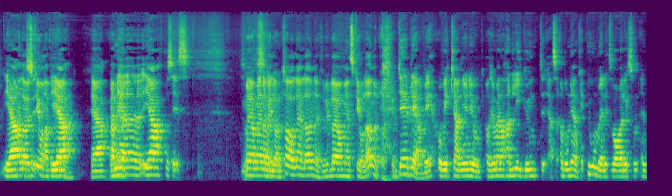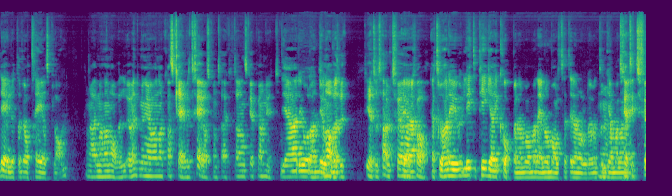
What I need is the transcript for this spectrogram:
Ja, Han la ju skorna på ja, ja, ja, men, ja, ja, precis. Men jag menar, vill de ta den lönen? Vi blir av med en stor lönepost. Det blir vi. Och vi kan ju nog... Och jag menar, han ligger ju inte... Alltså, Aubameyang kan omöjligt vara liksom en del av vår treårsplan. Nej, men han har väl... Jag vet inte, men han, har- han skrev väl treårskontrakt där han skrev på nytt. Ja, det gjorde han Så han har nog. väl ett och ett halvt, två år Ja. kvar. Jag tror han är ju lite piggare i kroppen än vad man är normalt sett i den åldern. Jag vet inte hur gammal han är. 32,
